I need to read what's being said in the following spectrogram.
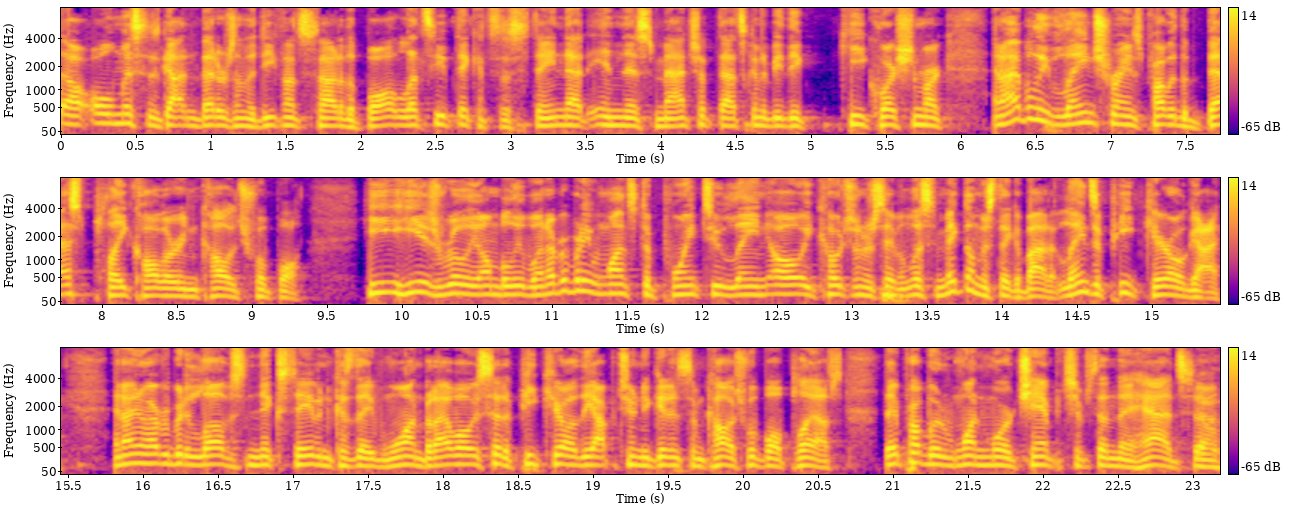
uh, Ole Miss has gotten better is on the defensive side of the ball. Let's see if they can sustain that in this matchup. That's going to be the key question mark. And I believe Lane Train is probably the best play caller in college football. He he is really unbelievable. And everybody wants to point to Lane. Oh, he coached under Saban. Listen, make no mistake about it. Lane's a Pete Carroll guy, and I know everybody loves Nick Saban because they've won. But I've always said if Pete Carroll had the opportunity to get in some college football playoffs, they probably would have won more championships than they had. So. Yeah.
